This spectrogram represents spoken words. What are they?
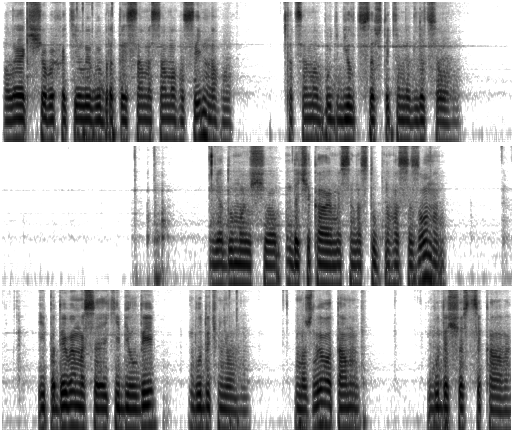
Але якщо ви хотіли вибрати саме самого сильного, то це, мабуть, білд все ж таки не для цього. Я думаю, що дочекаємося наступного сезону і подивимося, які білди будуть в ньому. Можливо, там буде щось цікаве.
